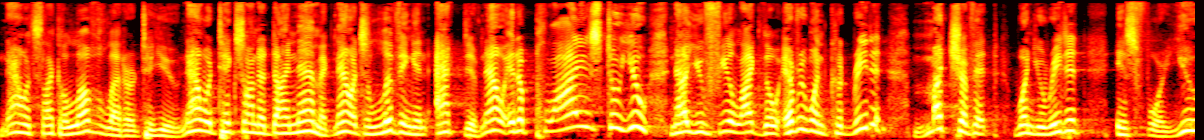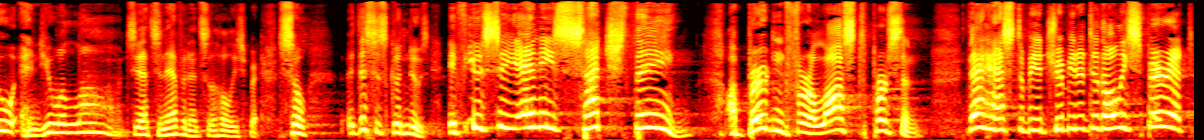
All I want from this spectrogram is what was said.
now it's like a love letter to you. Now it takes on a dynamic. Now it's living and active. Now it applies to you. Now you feel like though everyone could read it, much of it, when you read it, is for you and you alone. See, that's an evidence of the Holy Spirit. So uh, this is good news. If you see any such thing, a burden for a lost person, that has to be attributed to the Holy Spirit.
